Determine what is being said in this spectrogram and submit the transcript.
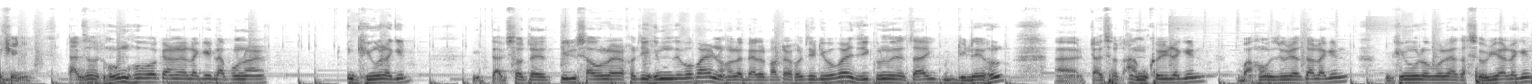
এইখিনি। তাৰপিছত হোম হ'বৰ কাৰণে লাগিল আপোনাৰ ঘিউ লাগিল। তাৰপিছতে তিল চাউলেৰ সৈতে হিম দিব পাৰে নহ'লে বেলপাতৰ সৈতে দিব পাৰে যিকোনো এটাই দিলেই হ'ল। তাৰপিছত আমখৰি লাগিল বাঁহৰজোৰ এটা লাগিল ঘিউ ল'বলৈ এটা চৰিয়া লাগিল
